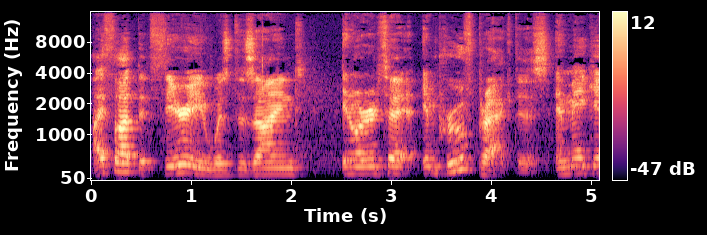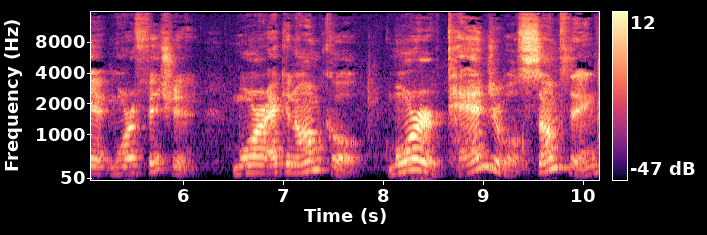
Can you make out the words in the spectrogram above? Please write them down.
I thought that theory was designed in order to improve practice and make it more efficient, more economical, more tangible, something.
